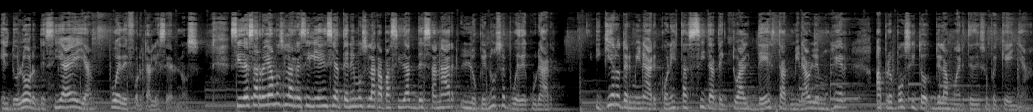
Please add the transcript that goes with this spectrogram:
el dolor, decía ella, puede fortalecernos. Si desarrollamos la resiliencia, tenemos la capacidad de sanar lo que no se puede curar. Y quiero terminar con esta cita textual de esta admirable mujer a propósito de la muerte de su pequeña.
